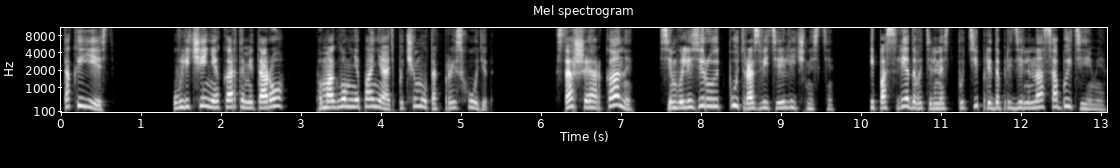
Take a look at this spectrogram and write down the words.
Так и есть. Увлечение картами Таро помогло мне понять, почему так происходит. Старшие арканы символизируют путь развития личности, и последовательность пути предопределена событиями.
